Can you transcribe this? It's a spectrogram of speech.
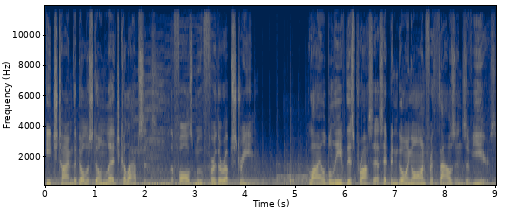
Each time the dolostone ledge collapses, the falls move further upstream. Lyell believed this process had been going on for thousands of years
